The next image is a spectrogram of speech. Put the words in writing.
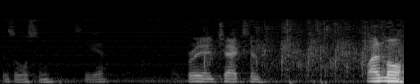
it was awesome. So yeah. Brilliant, Jackson. One more.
